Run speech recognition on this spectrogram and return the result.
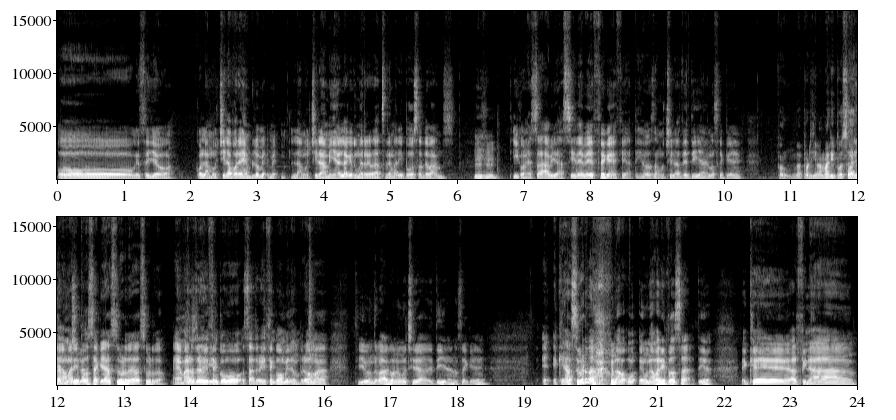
o, qué sé yo, con la mochila, por ejemplo, la mochila mía es la que tú me regalaste de mariposas de Vans. Ujú. Y con esa había así de veces que decía, tío, esa mochila es de tía, no sé qué. Por, por llevar mariposas Por llevar mariposa, que es absurdo, es absurdo. Además ¿En no te lo dicen como, o sea, te lo dicen como medio en broma. Tío, ¿dónde vas con una mochila de tía? No sé qué. Es es que es absurdo, es una mariposa, tío. Es que al final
